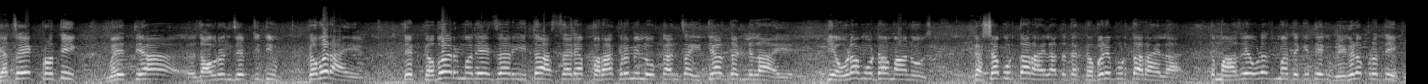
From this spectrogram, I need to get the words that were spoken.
याचं एक प्रतीक म्हणजे त्या औरंगजेबची ती कबर आहे. ते कबरमध्ये जर इथं असणाऱ्या पराक्रमी लोकांचा इतिहास दडलेला आहे की एवढा मोठा माणूस कशापुरता राहिला तर त्या कबरेपुरता राहिला तर माझं एवढंच मत आहे की ते एक वेगळं प्रतीक.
